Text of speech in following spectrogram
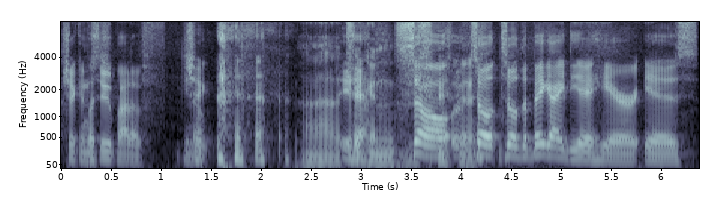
Chicken But- soup out of you know. Chick- Uh, Yeah. chicken. So, so, so the big idea here is,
